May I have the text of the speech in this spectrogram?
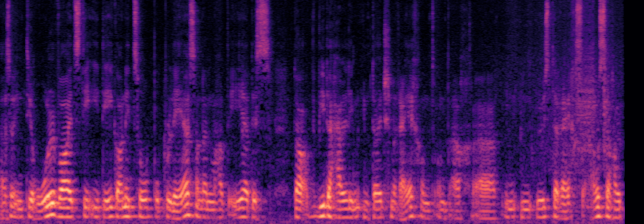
Also in Tirol war jetzt die Idee gar nicht so populär, sondern man hat eher das da Widerhall im, im Deutschen Reich und, und auch äh, in, in Österreich außerhalb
